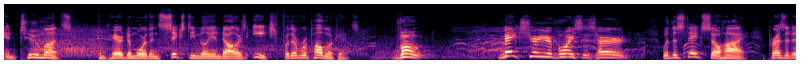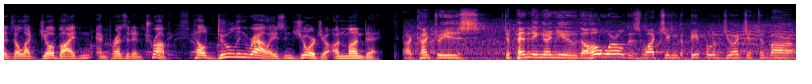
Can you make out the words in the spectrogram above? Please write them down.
in two months compared to more than $60 million each for the Republicans. Vote. Make sure your voice is heard. With the stakes so high, President elect Joe Biden and President Trump held dueling rallies in Georgia on Monday. Our country is depending on you. The whole world is watching the people of Georgia tomorrow.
